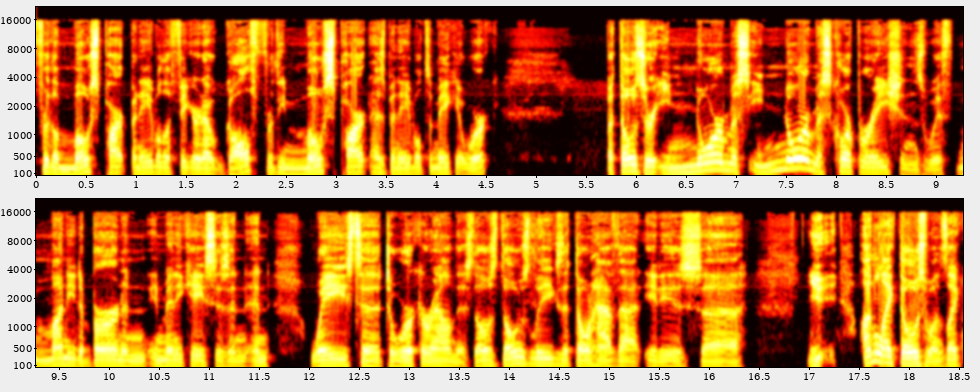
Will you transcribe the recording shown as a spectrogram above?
for the most part, been able to figure it out. Golf, for the most part, has been able to make it work. But those are enormous, enormous corporations with money to burn, and in many cases, and and ways to to work around this. Those those leagues that don't have that, it is. Uh, you, unlike those ones, like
